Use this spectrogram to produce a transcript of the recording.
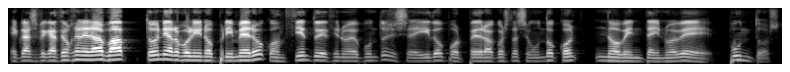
En clasificación general va Tony Arbolino primero con 119 puntos y seguido por Pedro Acosta segundo con 99 puntos.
